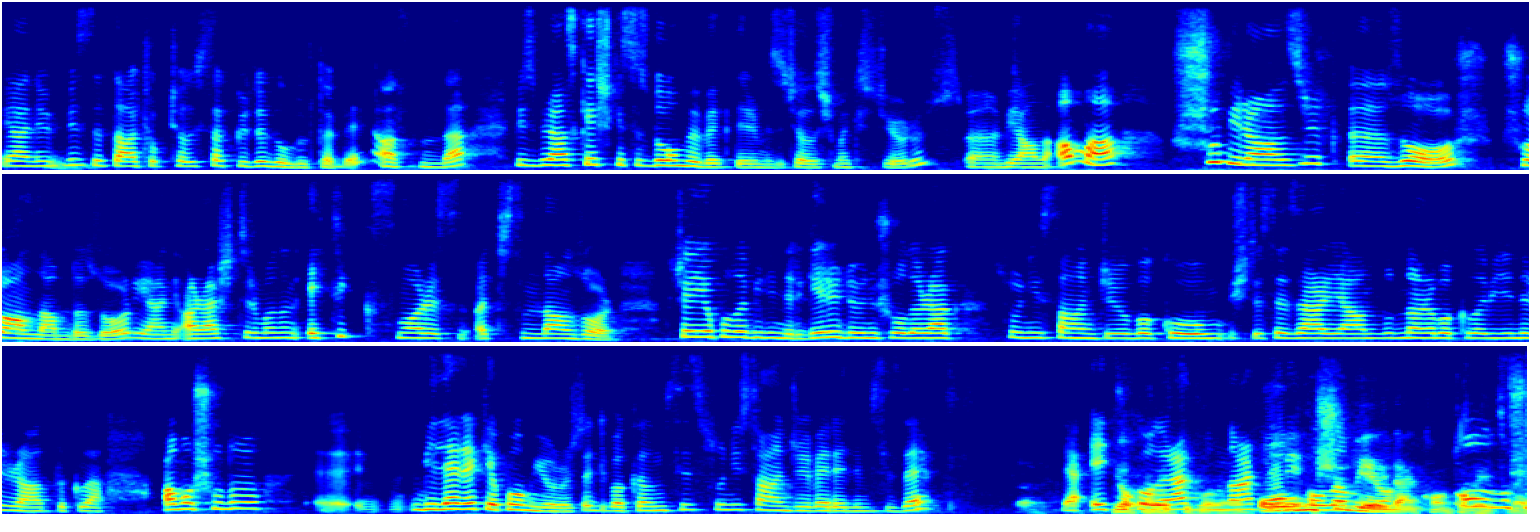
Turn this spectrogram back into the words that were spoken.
Yani biz de daha çok çalışsak güzel olur tabii aslında. Biz biraz keşkesiz doğum bebeklerimizi çalışmak istiyoruz e, bir anlamda. Ama şu birazcık e, zor, şu anlamda zor. Yani araştırmanın etik kısmı arası, açısından zor. Şey yapılabilir, geri dönüş olarak suni sancı, vakum, işte sezeryan bunlara bakılabilir rahatlıkla. Ama şunu e, bilerek yapamıyoruz. Hadi bakalım siz suni sancı verelim size. Ya etik Yok, olarak etik bunlar olarak. tabii Olmuşu olamıyor. yeniden kontrol etmek. Olmuşu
